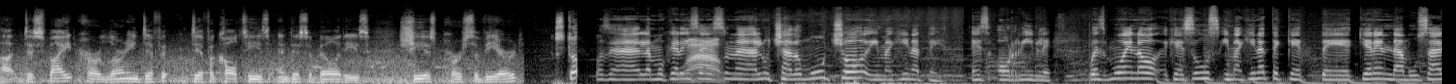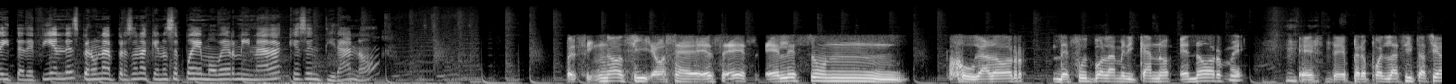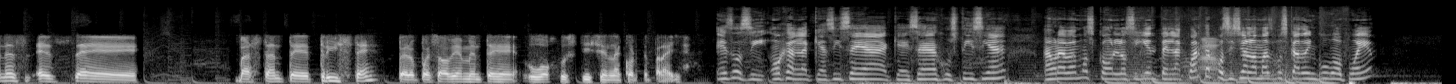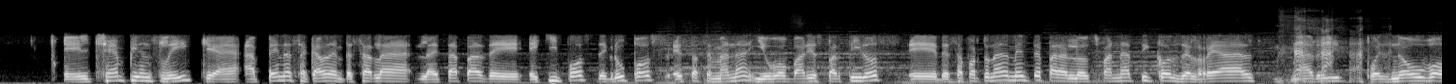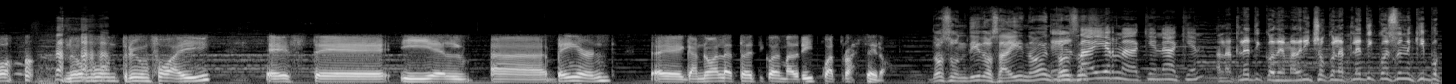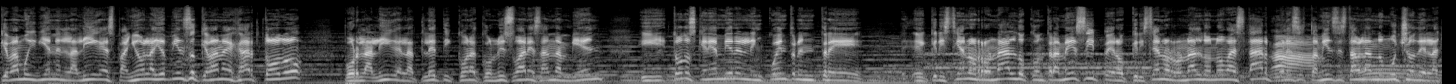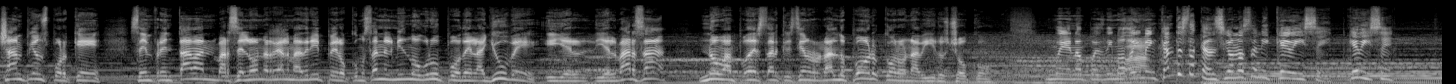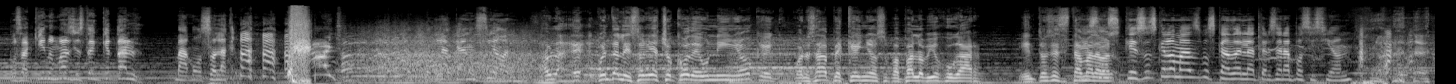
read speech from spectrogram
Uh, despite her learning dif- difficulties and disabilities, she has persevered. O sea, la mujer dice, es una, ha luchado mucho, imagínate, es horrible. Pues bueno, Jesús, imagínate que te quieren abusar y te defiendes, pero una persona que no se puede mover ni nada, ¿qué sentirá, no? Pues sí, no, sí, o sea, es, es, él es un jugador de fútbol americano enorme, este, pero pues la situación es, es eh, bastante triste, pero pues obviamente hubo justicia en la corte para ella. Eso sí, ojalá que así sea, que sea justicia. Ahora vamos con lo siguiente. En la cuarta posición, lo más buscado en Google fue. El Champions League, que apenas acaba de empezar la, la etapa de equipos, de grupos esta semana y hubo varios partidos. Eh, desafortunadamente para los fanáticos del Real Madrid, pues no hubo, no hubo un triunfo ahí. Este, y el ah, Bayern eh, ganó al Atlético de Madrid 4 a 0. Dos hundidos ahí, ¿no? Entonces. el Bayern, ¿a quién? ¿A quién? Al Atlético de Madrid, Choco. El Atlético es un equipo que va muy bien en la Liga Española. Yo pienso que van a dejar todo por la Liga. El Atlético ahora con Luis Suárez andan bien. Y todos querían ver el encuentro entre eh, Cristiano Ronaldo contra Messi, pero Cristiano Ronaldo no va a estar. Por eso también se está hablando mucho de la Champions, porque se enfrentaban Barcelona-Real Madrid, pero como están en el mismo grupo de la Juve y el, y el Barça, no van a poder estar Cristiano Ronaldo por coronavirus, Choco. Bueno, pues ni modo. Oye, me encanta esta canción, no sé ni qué dice. ¿Qué dice? Pues aquí nomás, ¿y usted qué tal? Vamos, hola. la canción. Habla, eh, cuenta la historia, Choco, de un niño que cuando estaba pequeño su papá lo vio jugar Entonces está mal. Jesús, Jesús, ¿qué es lo más buscado en la tercera posición?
